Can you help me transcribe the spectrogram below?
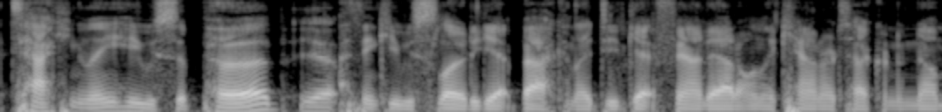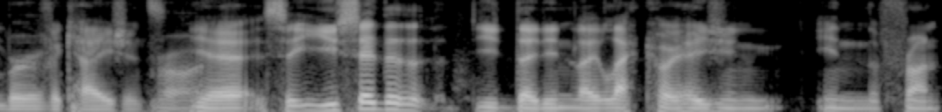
attackingly he was superb. Yeah. I think he was slow to get back, and they did get found out on the counter attack on a number of occasions. Right. Yeah. So you said that you, they didn't they lack cohesion in the front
